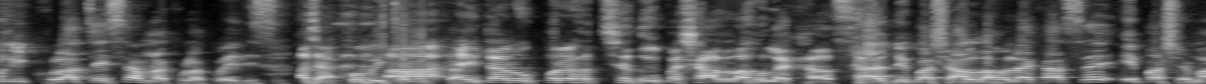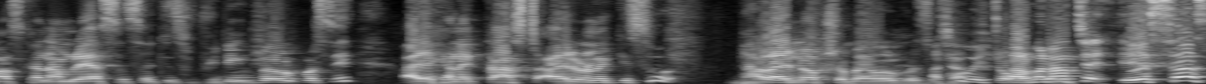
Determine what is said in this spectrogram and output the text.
উনি খোলা চাইছে আমরা খোলা করে দিচ্ছি আচ্ছা খুবই চমৎকার। এটার উপরে হচ্ছে দুই পাশে আল্লাহ লেখা আছে। হ্যাঁ দুই পাশে আল্লাহ লেখা আছে এই পাশে মাঝখানে আমরা এসএস এর কিছু ফিটিং ব্যবহার করছি আর এখানে কাস্ট আয়রনের কিছু ঢালাই নকশা ব্যবহার করছি। আচ্ছা খুবই তার মানে হচ্ছে এসএস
